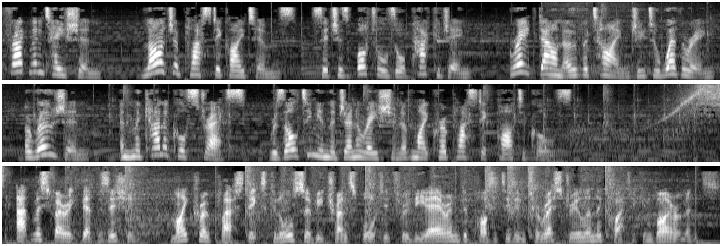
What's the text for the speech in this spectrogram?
Fragmentation. Larger plastic items, such as bottles or packaging, break down over time due to weathering, erosion, and mechanical stress, resulting in the generation of microplastic particles. Atmospheric deposition, Microplastics can also be transported through the air and deposited in terrestrial and aquatic environments.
